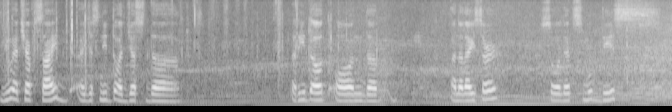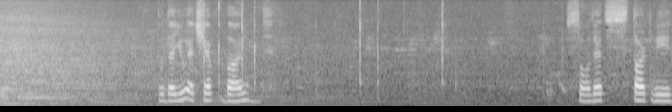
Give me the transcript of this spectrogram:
UHF side. I just need to adjust the readout on the analyzer. So let's move this to the UHF band so let's start with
